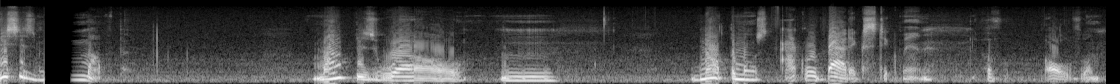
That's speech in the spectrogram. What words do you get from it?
This is Mump. Mump is, well, mm, not the most acrobatic stickman of all of them,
